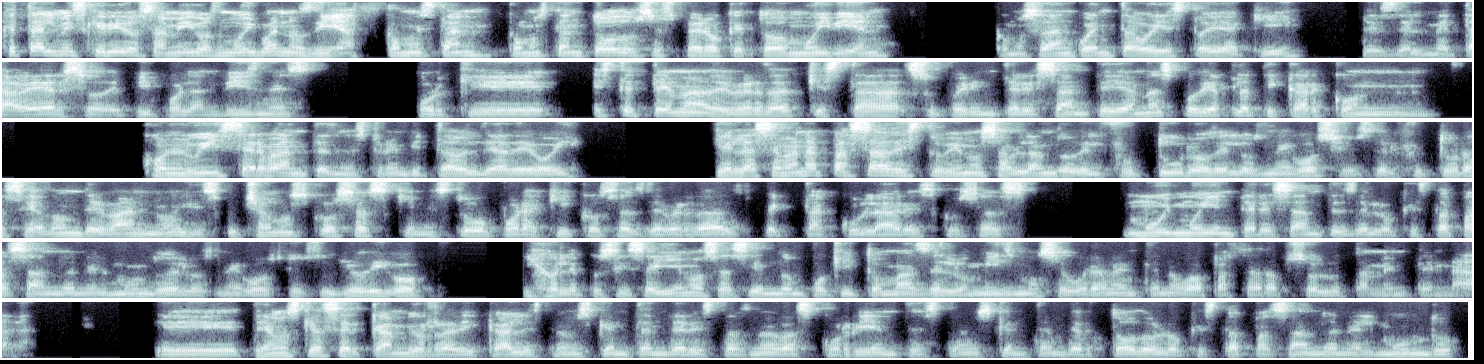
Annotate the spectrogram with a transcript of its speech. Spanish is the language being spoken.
¿Qué tal, mis queridos amigos? Muy buenos días. ¿Cómo están? ¿Cómo están todos? Espero que todo muy bien. Como se dan cuenta, hoy estoy aquí desde el metaverso de People and Business, porque este tema de verdad que está súper interesante y además podía platicar con, con Luis Cervantes, nuestro invitado el día de hoy, que la semana pasada estuvimos hablando del futuro de los negocios, del futuro hacia dónde van, ¿no? Y escuchamos cosas, quien estuvo por aquí, cosas de verdad espectaculares, cosas muy, muy interesantes de lo que está pasando en el mundo de los negocios. Y yo digo, híjole, pues si seguimos haciendo un poquito más de lo mismo, seguramente no va a pasar absolutamente nada. Eh, tenemos que hacer cambios radicales, tenemos que entender estas nuevas corrientes, tenemos que entender todo lo que está pasando en el mundo.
